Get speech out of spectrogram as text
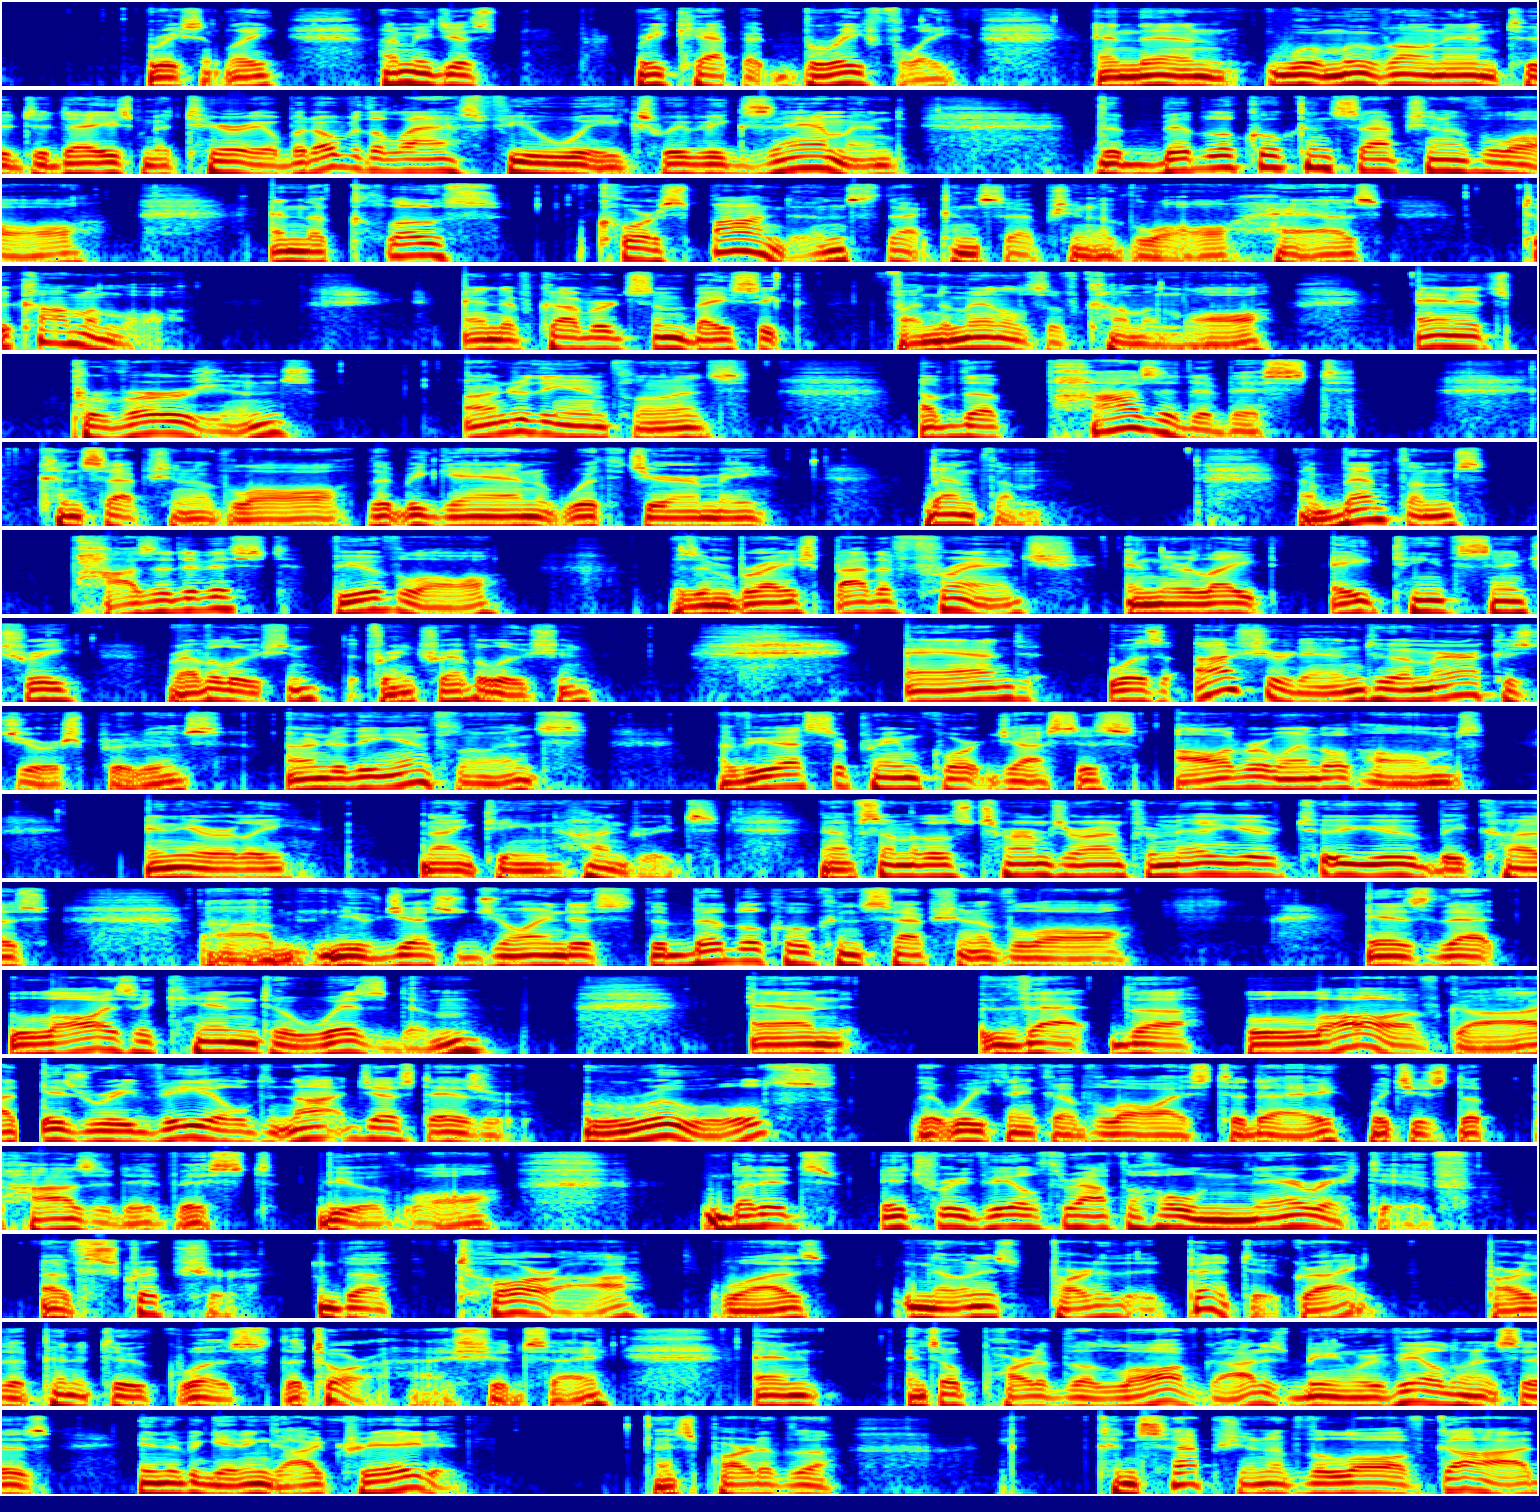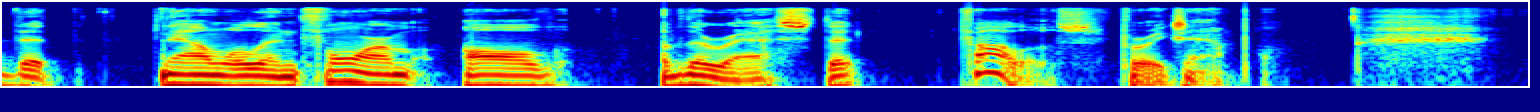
recently, let me just recap it briefly and then we'll move on into today's material. But over the last few weeks, we've examined the biblical conception of law and the close correspondence that conception of law has to common law, and have covered some basic fundamentals of common law and its perversions under the influence of the positivist conception of law that began with Jeremy Bentham. Now, Bentham's positivist view of law was embraced by the French in their late 18th century revolution, the French Revolution, and was ushered into America's jurisprudence under the influence of U.S. Supreme Court Justice Oliver Wendell Holmes in the early 1900s. Now, if some of those terms are unfamiliar to you because um, you've just joined us, the biblical conception of law is that law is akin to wisdom and that the law of God is revealed not just as rules that we think of law as today, which is the positivist view of law, but it's it's revealed throughout the whole narrative of scripture. The Torah was known as part of the Pentateuch, right? Part of the Pentateuch was the Torah, I should say. And and so part of the law of God is being revealed when it says, In the beginning God created. That's part of the conception of the law of God that now will inform all of the rest that follows, for example.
